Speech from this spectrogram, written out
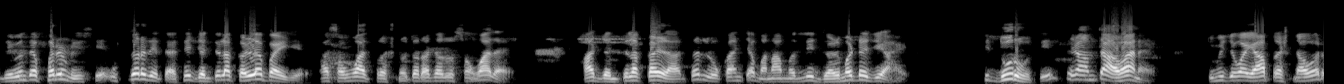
देवेंद्र फडणवीस हे उत्तर देत आहेत हे जनतेला कळलं पाहिजे. हा संवाद प्रश्नोत्तराचा जो संवाद आहे हा जनतेला कळला तर लोकांच्या मनामधली जळमट जी आहे ती दूर होतील ते आमचं आव्हान आहे. तुम्ही जेव्हा या प्रश्नावर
